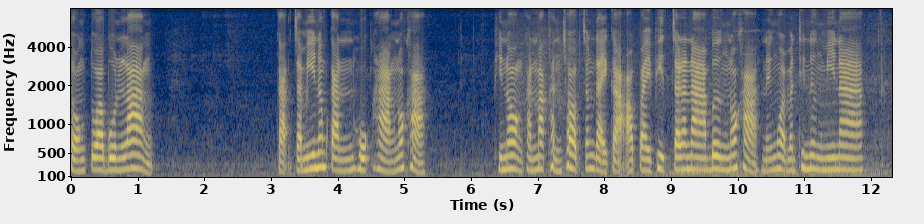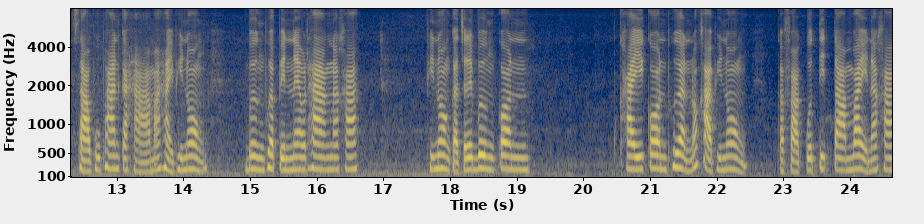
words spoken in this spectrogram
สองตัวบนล่างกะจะมีน้ำกันหกหางเนาะค่ะ พี่น้องคันมักคันชอบจังใดกะเอาไปพิจารณาเบิ่งเนาะค่ะ ในงวดวันที่หนึ่งมีนา สาวผู้พานกะหามาให้พี่น้อง เบิ่งเพื่อเป็นแนวทางนะคะ พี่น้องก็จะได้เบิ่งก่อนใครก่อนเพื่อนเนาะค่ะพี่น้องก็ฝากกดติดตามไว้นะคะ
